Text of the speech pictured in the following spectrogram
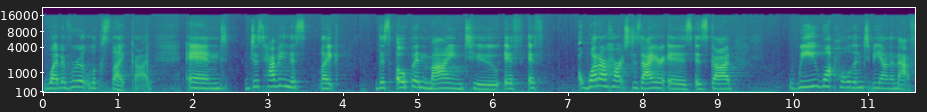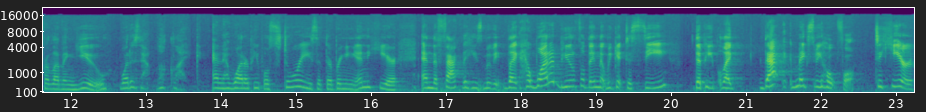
whatever it looks like, God, and just having this like this open mind to if if what our heart's desire is is God, we want Holden to be on the map for loving you. What does that look like? And what are people's stories that they're bringing in here? And the fact that he's moving, like, how, what a beautiful thing that we get to see the people, like, that makes me hopeful to hear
